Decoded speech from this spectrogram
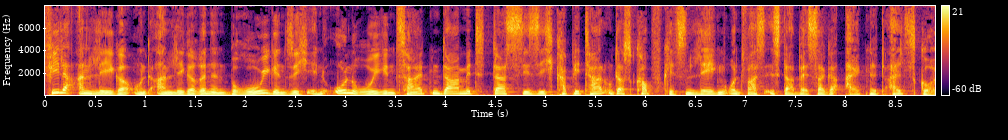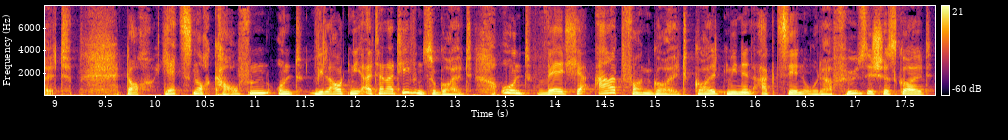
Viele Anleger und Anlegerinnen beruhigen sich in unruhigen Zeiten damit, dass sie sich Kapital und das Kopfkissen legen und was ist da besser geeignet als Gold. Doch jetzt noch kaufen und wie lauten die Alternativen zu Gold? Und welche Art von Gold? Goldminenaktien oder physisches Gold?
